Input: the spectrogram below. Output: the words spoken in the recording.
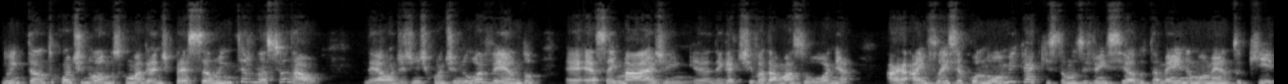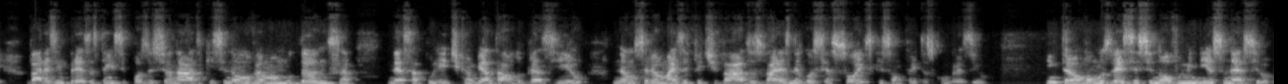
No entanto, continuamos com uma grande pressão internacional né, onde a gente continua vendo é, essa imagem é, negativa da Amazônia, a, a, influência econômica que estamos vivenciando também no momento que várias empresas têm se posicionado que se não houver uma mudança nessa política ambiental do Brasil, não serão mais efetivadas várias negociações que são feitas com o Brasil. Então, vamos ver se esse novo ministro, né, se o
